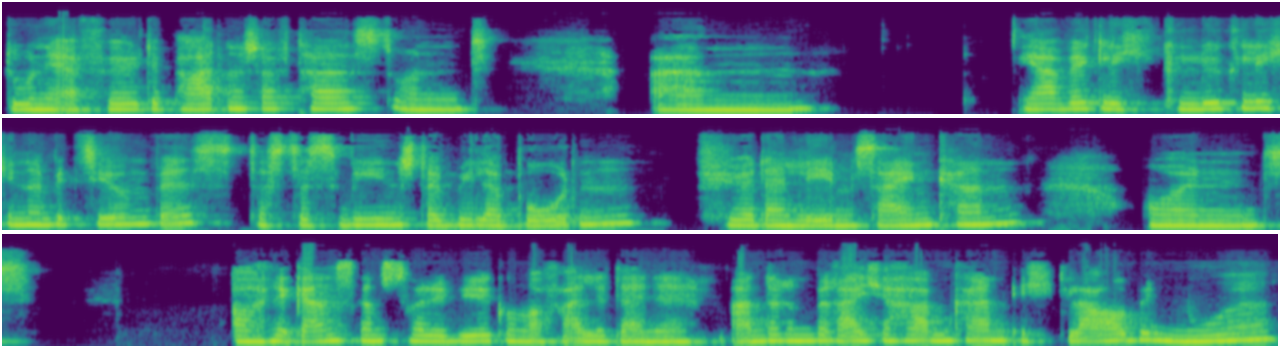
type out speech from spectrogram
du eine erfüllte Partnerschaft hast und ähm, ja wirklich glücklich in einer Beziehung bist, dass das wie ein stabiler Boden für dein Leben sein kann und auch eine ganz, ganz tolle Wirkung auf alle deine anderen Bereiche haben kann. Ich glaube nur,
